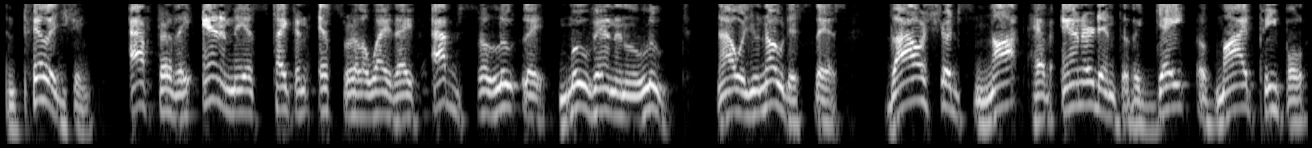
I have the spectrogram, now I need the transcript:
and pillaging. After the enemy has taken Israel away, they absolutely move in and loot. Now, will you notice this? Thou shouldst not have entered into the gate of my people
